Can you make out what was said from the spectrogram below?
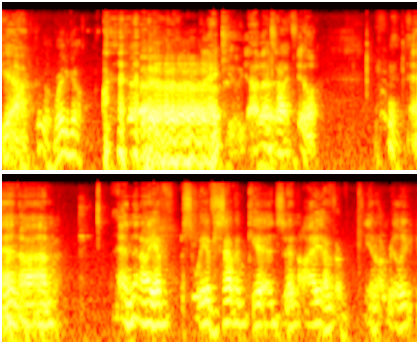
yeah, Way to go. Thank you. Yeah, that's how I feel. And um, and then I have so we have seven kids, and I have a you know really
